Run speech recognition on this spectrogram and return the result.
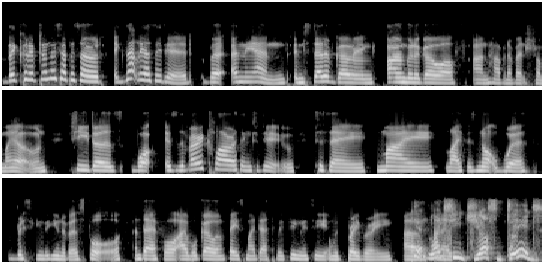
they could have done this episode exactly as they did, but in the end, instead of going, I'm gonna go off and have an adventure on my own, she does what is the very Clara thing to do to say, My life is not worth risking the universe for, and therefore I will go and face my death with dignity and with bravery. Um, yeah, like and I- she just did,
